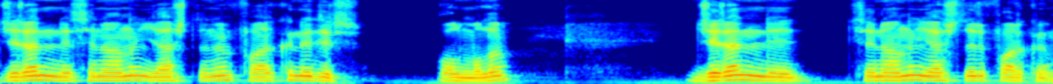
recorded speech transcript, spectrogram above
Ceren ile Sena'nın yaşlarının farkı nedir olmalı. Ceren ile Sena'nın yaşları farkı.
